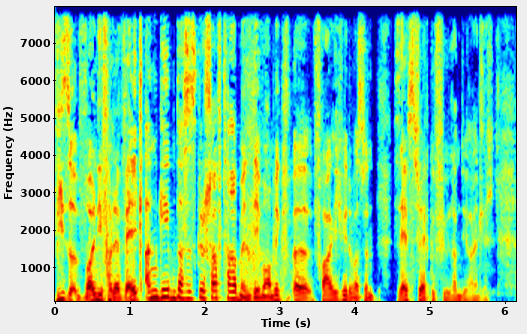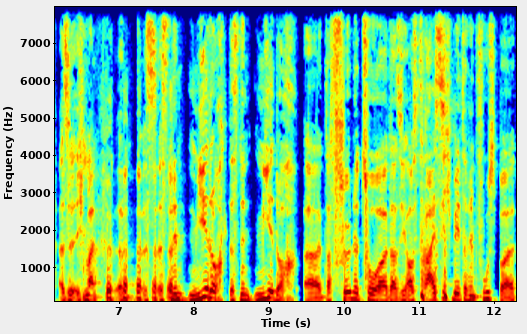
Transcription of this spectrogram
wieso wollen die vor der Welt angeben, dass sie es geschafft haben? In dem Augenblick äh, frage ich wieder, was für ein Selbstwertgefühl haben die eigentlich? Also ich meine, äh, es, es nimmt mir doch, es nimmt mir doch äh, das schöne Tor, das ich aus 30 Metern im Fußball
